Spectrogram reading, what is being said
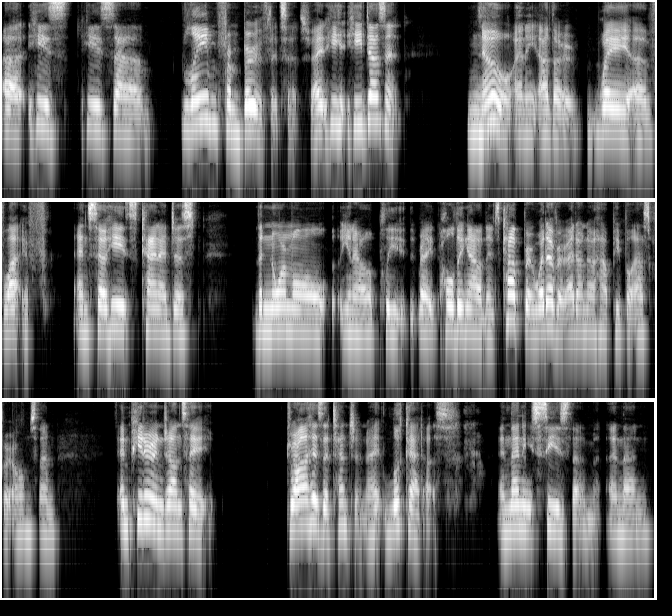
Uh, he's he's uh, lame from birth it says right? He he doesn't know any other way of life. And so he's kind of just the normal you know please right holding out his cup or whatever. I don't know how people ask for alms then. And peter and john say draw his attention right? Look at us. And then he sees them and then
